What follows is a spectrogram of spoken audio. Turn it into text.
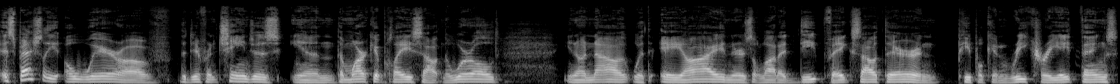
especially aware of the different changes in the marketplace out in the world. You know, now with AI and there's a lot of deep fakes out there and people can recreate things.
